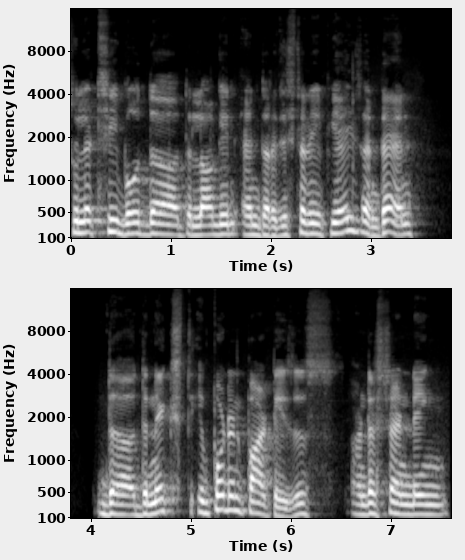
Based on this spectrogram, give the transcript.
So let's see both the the login and the register APIs and then the the next important part is, is understanding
